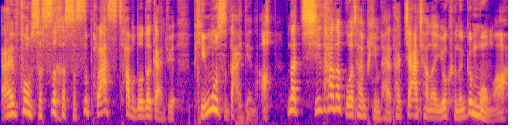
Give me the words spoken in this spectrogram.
iPhone 十四和十四 Plus 差不多的感觉，屏幕是大一点的啊。那其他的国产品牌它加强的有可能更猛啊，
